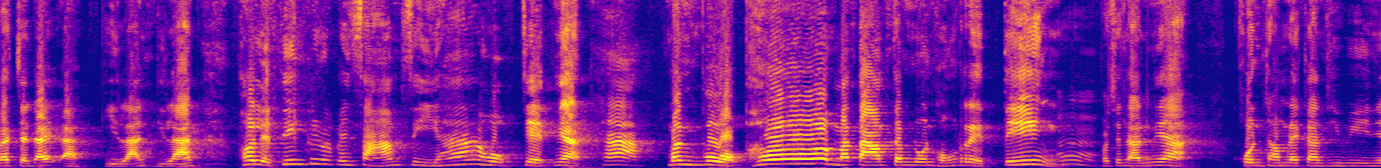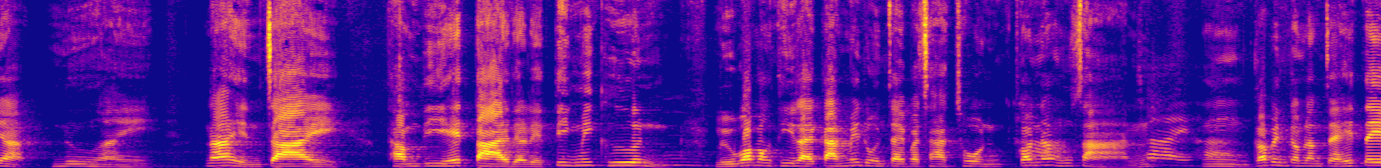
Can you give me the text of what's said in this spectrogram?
ก็จะได้อะกี่ล้านกี่ล้าน พอเรตติ้งขึ้นมาเป็น 3 4 5 6 7 เนี่ยค่ะมันบวกเพิ่มมาตามจำนวนของเรตติ้งอืมเพราะฉะนั้นเนี่ย คนทำรายการทีวีเนี่ย เหนื่อย น่าเห็นใจ ทำดีให้ตายแต่เรตติ้งไม่ขึ้น หรือว่าบางทีรายการไม่โดนใจประชาชนก็น่าสงสาร ใช่ค่ะอืมก็เป็นกำลังใจให้เต้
